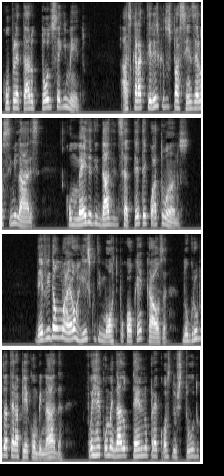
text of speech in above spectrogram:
completaram todo o segmento. As características dos pacientes eram similares, com média de idade de 74 anos. Devido a um maior risco de morte por qualquer causa no grupo da terapia combinada, foi recomendado o término precoce do estudo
